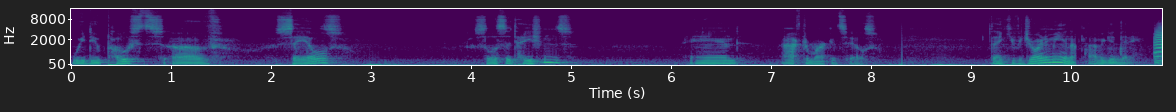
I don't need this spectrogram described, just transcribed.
we do posts of sales, solicitations, and aftermarket sales. Thank you for joining me and have a good day.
